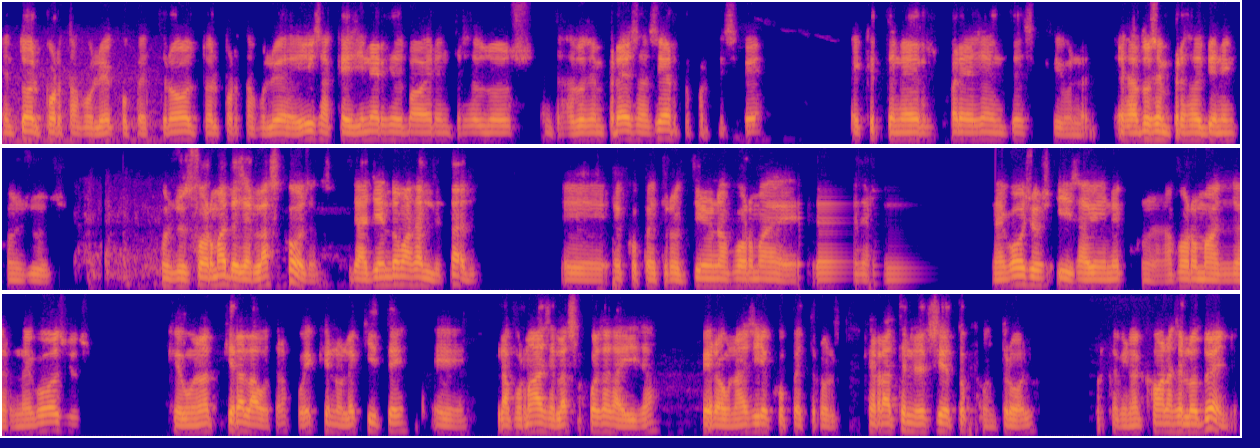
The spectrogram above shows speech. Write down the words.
en todo el portafolio de Ecopetrol, todo el portafolio de ISA, qué sinergias va a haber entre esas dos, entre esas dos empresas, ¿cierto? Porque es que hay que tener presentes que esas dos empresas vienen con sus, con sus formas de hacer las cosas, ya yendo más al detalle. Eh, Ecopetrol tiene una forma de, hacer negocios, ISA viene con una forma de hacer negocios, que una quiera la otra, puede que no le quite eh, la forma de hacer las cosas a ISA, pero aún así Ecopetrol querrá tener cierto control, porque al final van a ser los dueños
